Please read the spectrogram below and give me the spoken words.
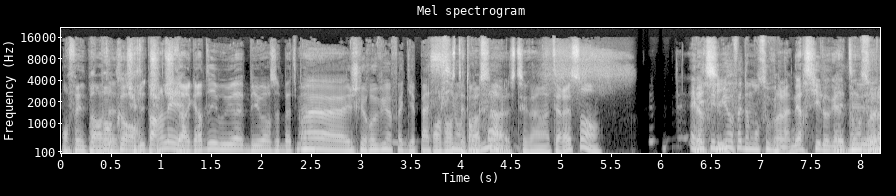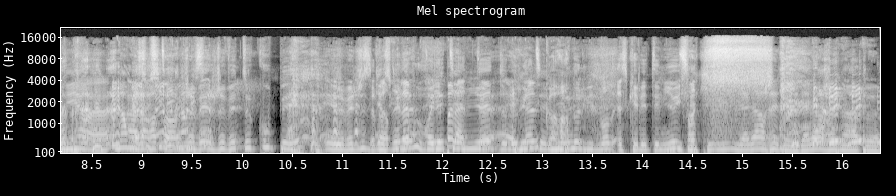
On fait une On va pas parenthèse. encore tu, en tu- tu l'as regardé, Be- Beware the Batman? Ouais, je l'ai revu en fait il y a pas si Franchement, c'était longtemps pas que ça. mal. C'était quand même intéressant. Elle Merci. était mieux en fait dans mon souvenir. Voilà, merci Logan. Voilà. euh, non, mais Alors attends, non, je vais, je vais te couper et je vais juste parce que là, vous voyez pas la tête de Logan quand. Arnaud lui demande est-ce qu'elle était mieux? Il il a l'air gêné, il a l'air gêné un peu.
